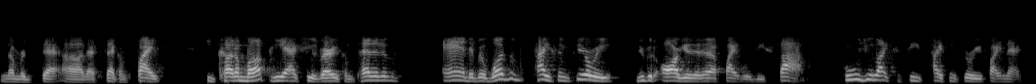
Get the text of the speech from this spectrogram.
number that uh, that second fight. He cut him up. He actually was very competitive. And if it wasn't Tyson Fury, you could argue that that fight would be stopped. Who would you like to see Tyson Fury fight next?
